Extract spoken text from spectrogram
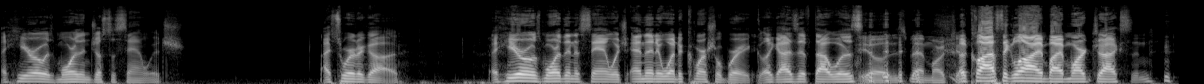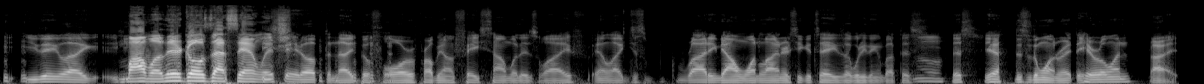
A hero is more than just a sandwich. I swear to God. A hero is more than a sandwich, and then it went to commercial break, like as if that was Yo, this man Mark a classic line by Mark Jackson. you think like he, Mama, there goes that sandwich. He stayed up the night before, probably on Facetime with his wife, and like just writing down one-liners he could say. He's like, "What do you think about this? Mm. This? Yeah, this is the one, right? The hero one. All right."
